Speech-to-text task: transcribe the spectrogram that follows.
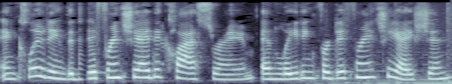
including the differentiated classroom and leading for differentiation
